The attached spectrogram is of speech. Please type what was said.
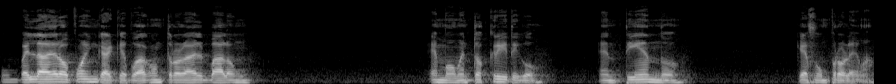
un verdadero point guard que pueda controlar el balón en momentos críticos. Entiendo que fue un problema.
